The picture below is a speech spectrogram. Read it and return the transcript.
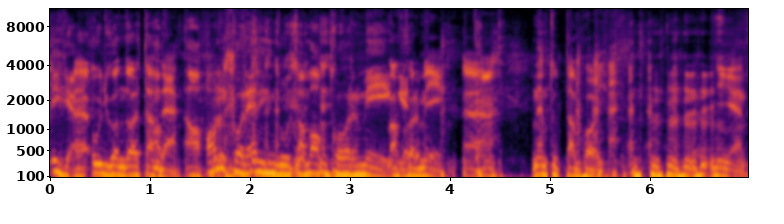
Igen. Úgy gondoltam, de. A, a, amikor elindultam, akkor még. Akkor még. Nem tudtam, hogy. Igen.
